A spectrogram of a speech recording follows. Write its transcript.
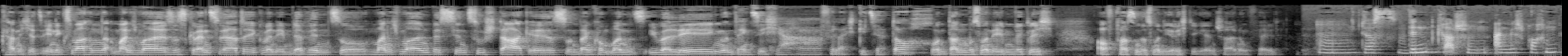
kann ich jetzt eh nichts machen. Manchmal ist es grenzwertig, wenn eben der Wind so manchmal ein bisschen zu stark ist und dann kommt man ins Überlegen und denkt sich, ja, vielleicht geht's ja doch. Und dann muss man eben wirklich aufpassen, dass man die richtige Entscheidung fällt. Mhm. Du hast Wind gerade schon angesprochen.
